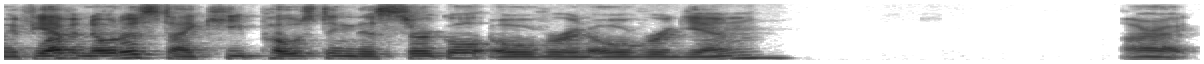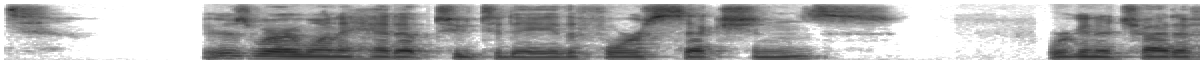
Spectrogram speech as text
If you haven't noticed, I keep posting this circle over and over again. All right, here's where I want to head up to today, the four sections. We're going to try to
